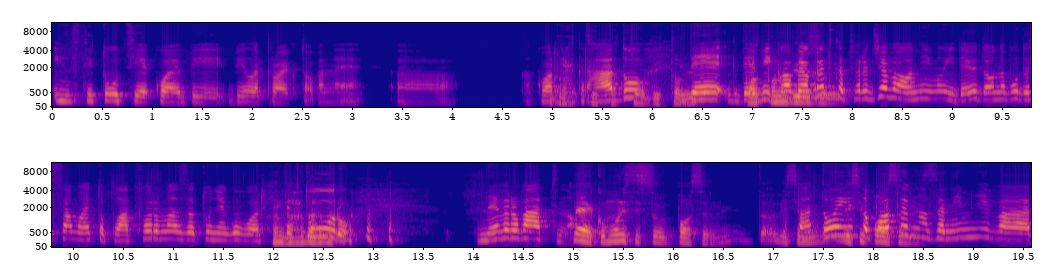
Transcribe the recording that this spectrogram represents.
institucije koje bi bile projektovane Gornjem Brate, gradu, pa to bi, to bi gde, gde bi kao Beogradska zavid. tvrđava, oni imaju ideju da ona bude samo, eto, platforma za tu njegovu da, arhitekturu. Neverovatno. Ne, komunisti su posebni. To, mislim, pa to je isto posebno zanimljiva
